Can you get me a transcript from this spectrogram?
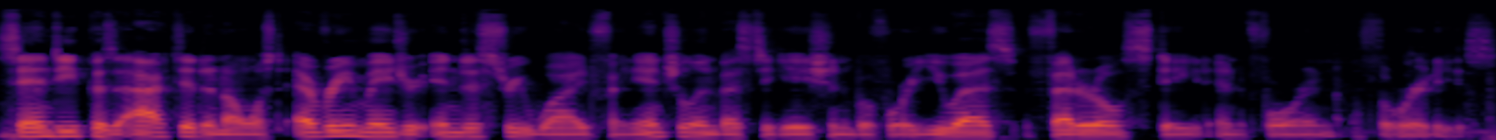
Sandeep has acted in almost every major industry wide financial investigation before U.S., federal, state, and foreign authorities.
